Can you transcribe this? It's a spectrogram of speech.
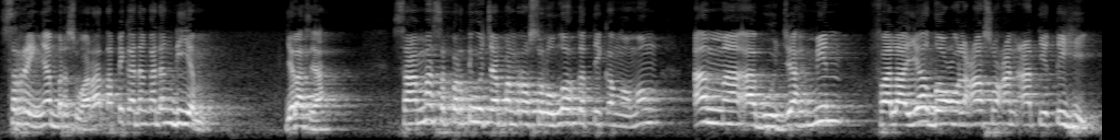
seringnya bersuara tapi kadang-kadang diam. Jelas ya? Sama seperti ucapan Rasulullah ketika ngomong amma Abu Jahmin fala yad'ul 'asa an atiqihi.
